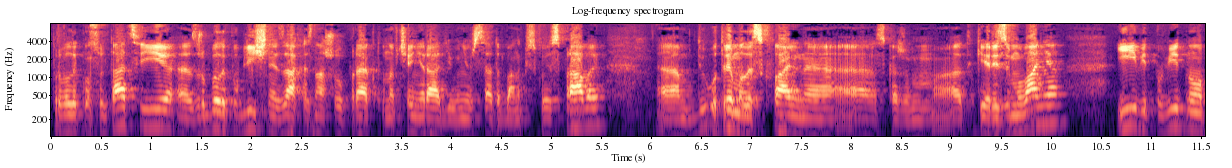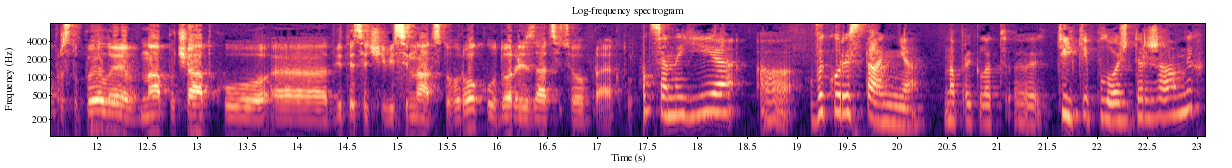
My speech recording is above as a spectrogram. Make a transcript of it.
провели консультації, е, зробили публічний захист нашого проекту навчання раді університету банківської справи, е, отримали схвальне, е, скажімо, е, таке резюмування. І відповідно приступили на початку е, 2018 року до реалізації цього проекту. Це не є е, використання, наприклад, е, тільки площ державних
